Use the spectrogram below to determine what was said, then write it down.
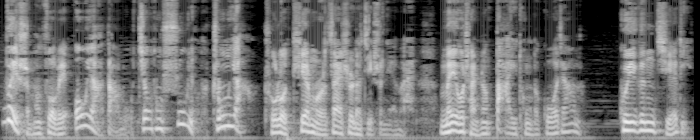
为什么作为欧亚大陆交通枢纽的中亚，除了帖木儿在世的几十年外，没有产生大一统的国家呢？归根结底，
